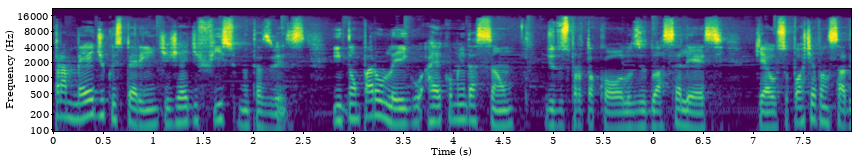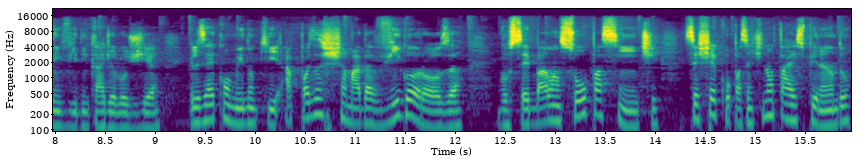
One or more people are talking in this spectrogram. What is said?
Para médico experiente já é difícil muitas vezes. Então, para o leigo, a recomendação de, dos protocolos e do ACLS que é o suporte avançado em vida em cardiologia, eles recomendam que após essa chamada vigorosa, você balançou o paciente, você checou, o paciente não está respirando,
